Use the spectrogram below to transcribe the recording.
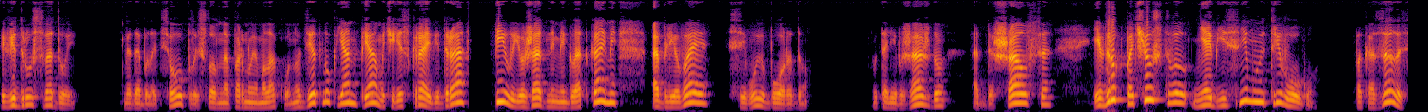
ведро с водой. Вода была теплой, словно парное молоко, но дед Лукьян прямо через край ведра пил ее жадными глотками, обливая сивую бороду. Утолив жажду, отдышался и вдруг почувствовал необъяснимую тревогу. Показалось,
